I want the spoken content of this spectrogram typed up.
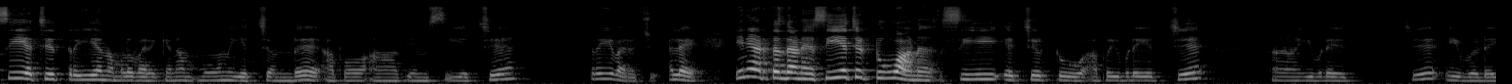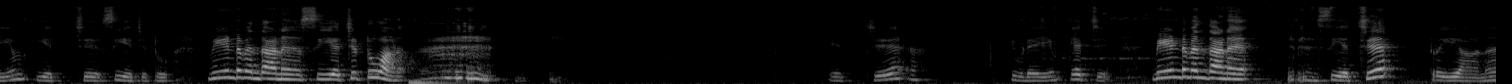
സി എച്ച് ത്രീയെ നമ്മൾ വരയ്ക്കണം. മൂന്ന് എച്ച് ഉണ്ട്. അപ്പോൾ ആദ്യം സി എച്ച് ത്രീ വരച്ചു അല്ലേ? ഇനി അടുത്തെന്താണ്? സി എച്ച് ടു ആണ്. സി എച്ച് ടു അപ്പോൾ ഇവിടെ എച്ച് ഇവിടെ എച്ച് ഇവിടെയും എച്ച് സി എച്ച് ടു വീണ്ടും എന്താണ്? സി എച്ച് ടു ആണ്. എച്ച് ഇവിടെയും എച്ച് വീണ്ടും എന്താണ്? സി എച്ച് ത്രീ ആണ്.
